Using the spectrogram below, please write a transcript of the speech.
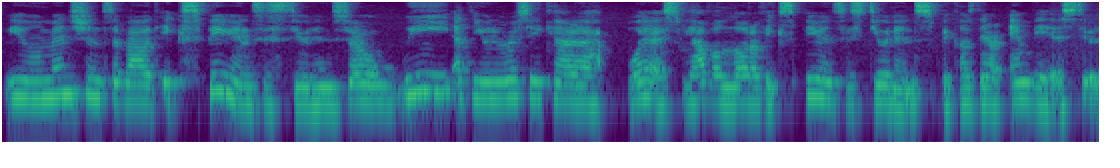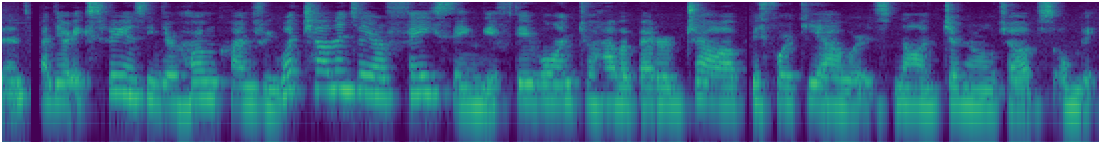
you mentioned about experienced students. So we at the University of West, we have a lot of experienced students because they are MBA students and they're experienced in their home country. What challenge they are facing if they want to have a better job before 40 hours, not general jobs only?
